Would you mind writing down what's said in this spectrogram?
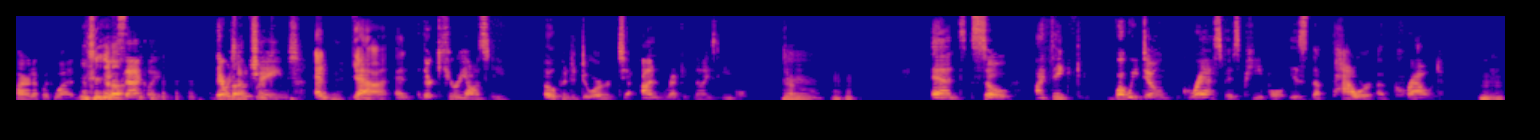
Fired up with what? yeah. exactly, there was no Bad fruit. change, and yeah, and their curiosity opened a door to unrecognized evil. Yeah. Mm. Mhm. And so I think what we don't grasp as people is the power of crowd. Mhm.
